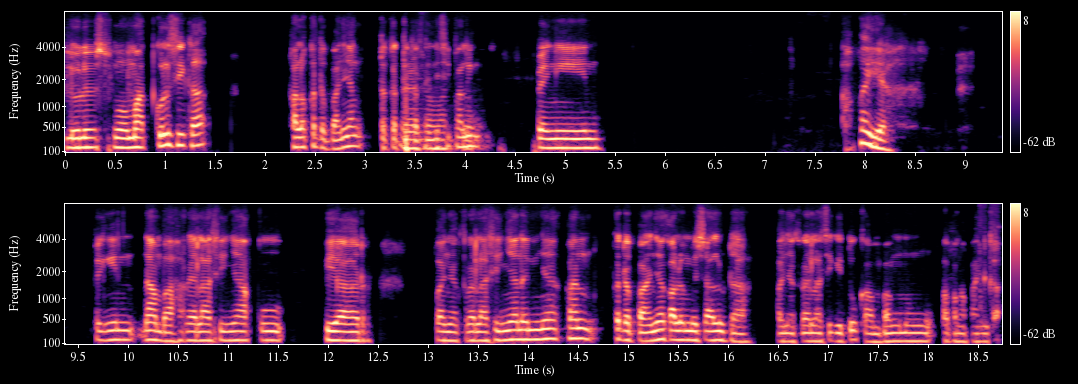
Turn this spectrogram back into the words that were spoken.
lulus semua matkul sih kak. Kalau ke depannya yang dekat-dekat Lulus ini sih paling pengen apa ya? Pengen nambah relasinya aku biar banyak relasinya nantinya kan ke depannya kalau misal udah banyak relasi gitu gampang mau apa-ngapain kak.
